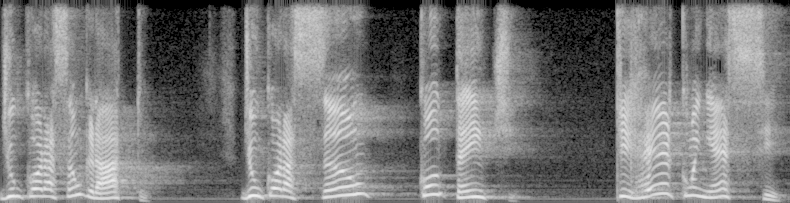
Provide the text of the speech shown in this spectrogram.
de um coração grato, de um coração contente, que reconhece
